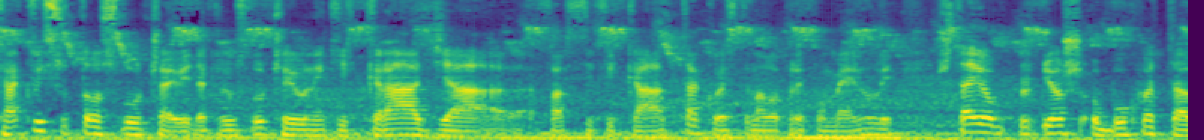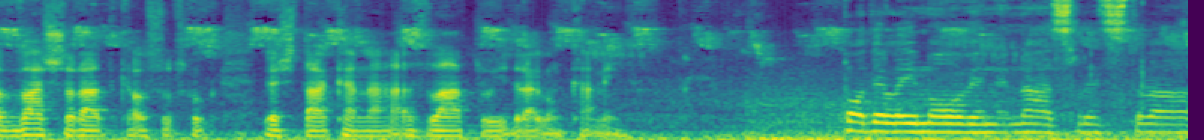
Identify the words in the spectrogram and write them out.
kakvi su to slučajevi? Dakle, u slučaju nekih krađa, falsifikata, koje ste malo prepomenuli, šta je još obuhvata vaš rad kao sudskog veštaka na zlatu i dragom kamenju? podele imovine, nasledstva,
